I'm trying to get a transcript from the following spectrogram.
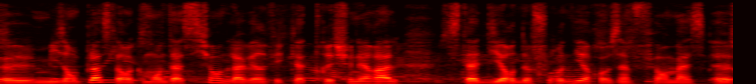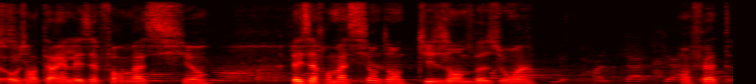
euh, mis en place la recommandation de la vérificatrice générale, c'est-à-dire de fournir aux, euh, Ontariens les informations, dont ils ont besoin. En fait,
